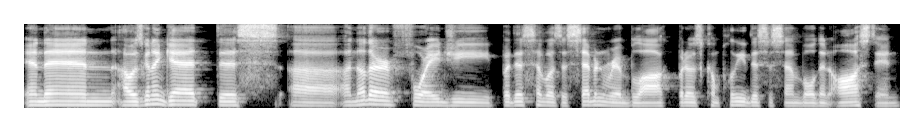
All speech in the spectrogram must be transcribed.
And then I was gonna get this uh, another 4AG, but this was a seven rib block, but it was completely disassembled in Austin.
